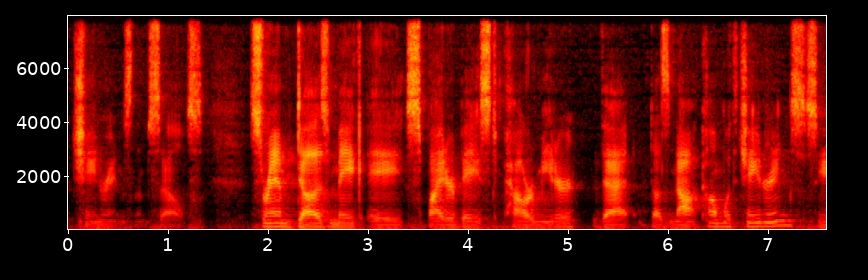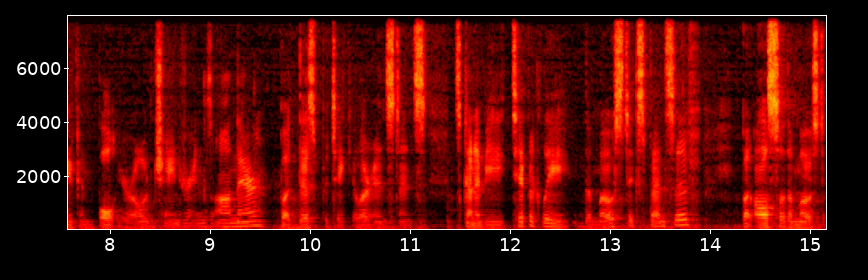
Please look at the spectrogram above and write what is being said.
the chain rings themselves. SRAM does make a spider-based power meter that does not come with chain rings, so you can bolt your own chain rings on there. But this particular instance, it's going to be typically the most expensive, but also the most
